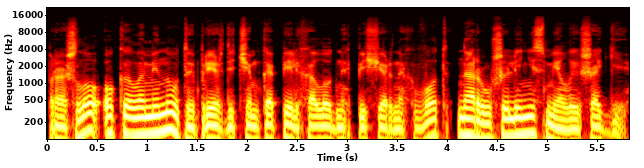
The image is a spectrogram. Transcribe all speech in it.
Прошло около минуты, прежде чем капель холодных пещерных вод нарушили несмелые шаги.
